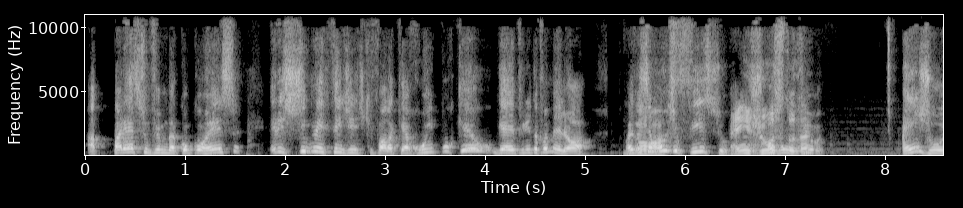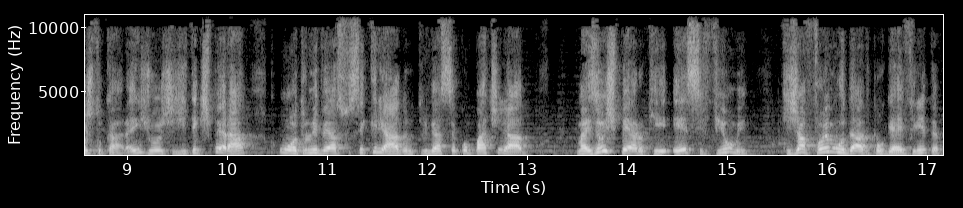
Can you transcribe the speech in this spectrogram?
Aparece um filme da concorrência, eles simplesmente tem gente que fala que é ruim porque o Guerra Infinita foi melhor. Mas vai ser Nossa. muito difícil. É injusto, né? filme- É injusto, cara. É injusto. A gente tem que esperar um outro universo ser criado, um outro universo ser compartilhado. Mas eu espero que esse filme, que já foi mudado por Guerra Infinita,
